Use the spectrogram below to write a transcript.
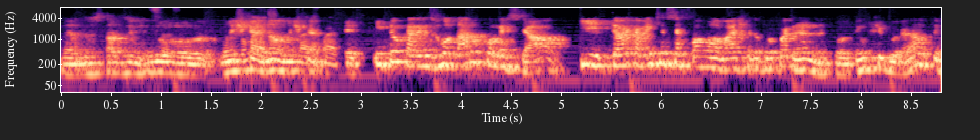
né, dos Estados Unidos, no, no México, não, no México. Então, cara, eles rodaram um comercial e, teoricamente, essa é a fórmula mágica da propaganda. Né? Pô, tem um figurão, tem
